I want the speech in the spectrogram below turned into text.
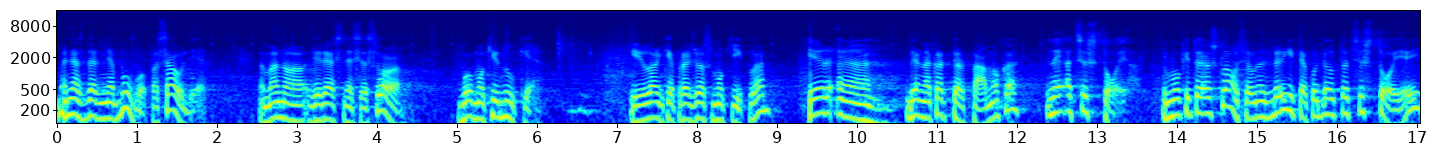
Manęs dar nebuvo pasaulyje. Mano vyresnė sesuo buvo mokinukė. Ji lankė pradžios mokyklą Ir e, vieną kartą per pamoką jinai atsistoja. Ir mokytojas klausė, Landsbergytė, kodėl tu atsistojai?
